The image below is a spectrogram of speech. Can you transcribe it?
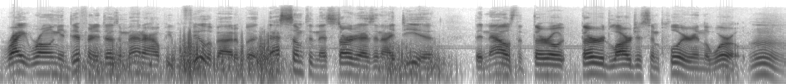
Right, wrong, and different. It doesn't matter how people feel about it, but that's something that started as an idea that now is the third third largest employer in the world. Mm,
